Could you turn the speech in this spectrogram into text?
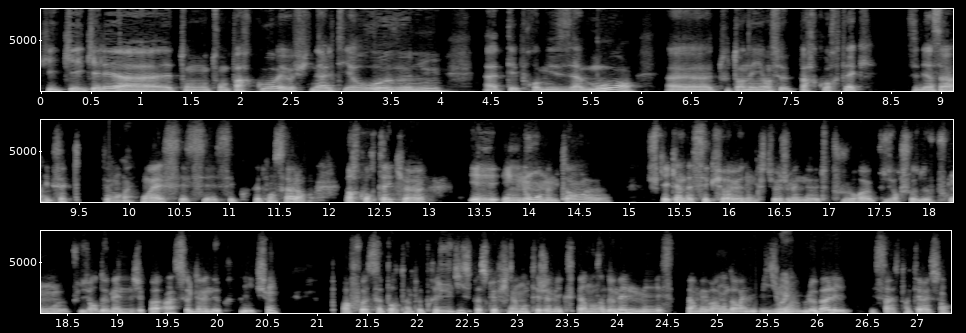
Quel est euh, ton, ton, parcours et au final, tu es revenu à tes premiers amours euh, tout en ayant ce parcours tech C'est bien ça? Exactement. Ouais, c'est complètement ça. Alors, parcours tech et, et, non en même temps je suis quelqu'un d'assez curieux, donc si tu veux, je mène euh, toujours euh, plusieurs choses de front, euh, plusieurs domaines. Je n'ai pas un seul domaine de prédilection. Parfois, ça porte un peu préjudice parce que finalement, tu n'es jamais expert dans un domaine, mais ça te permet vraiment d'avoir une vision globale et, ça reste intéressant.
